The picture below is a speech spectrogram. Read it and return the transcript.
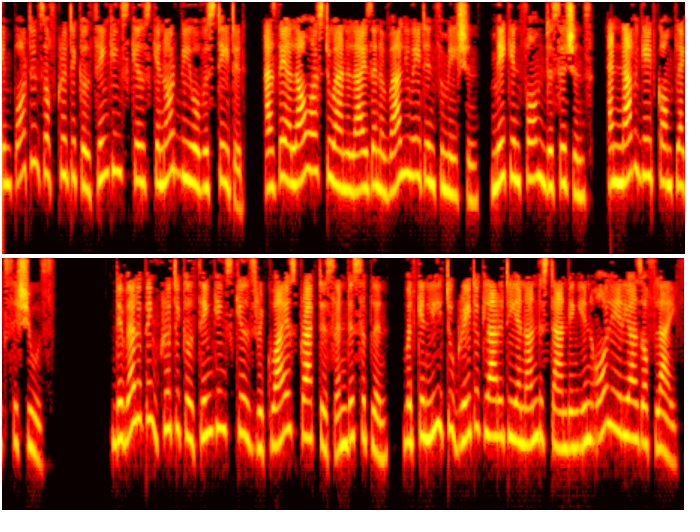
importance of critical thinking skills cannot be overstated, as they allow us to analyze and evaluate information, make informed decisions, and navigate complex issues. Developing critical thinking skills requires practice and discipline, but can lead to greater clarity and understanding in all areas of life.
